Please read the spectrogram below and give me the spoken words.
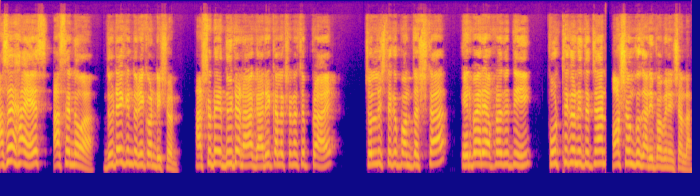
আছে হাইস আছে নোয়া। দুইটাই কিন্তু রিকন্ডিশন আর শুধু এই দুইটা না, গাড়ির কালেকশন আছে প্রায় চল্লিশ থেকে পঞ্চাশটা। এর বাইরে আপনারা যদি ফোর্ট থেকে নিতে চান, অসংখ্য গাড়ি পাবেন ইনশাল্লাহ।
